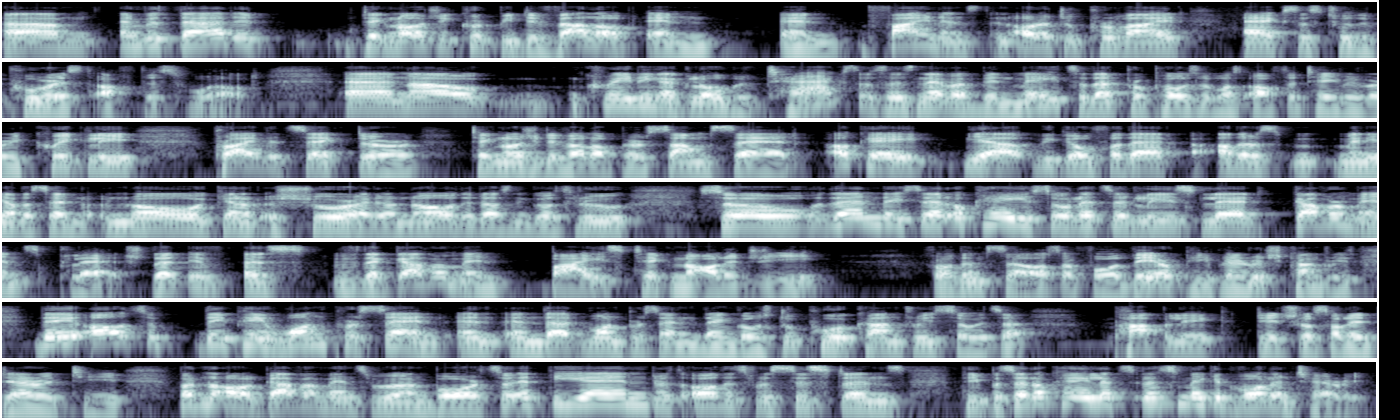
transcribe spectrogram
Um, and with that, it, technology could be developed and and financed in order to provide access to the poorest of this world. And now creating a global tax, this has never been made, so that proposal was off the table very quickly. Private sector, technology developers, some said, okay, yeah, we go for that. Others, many others said, no, I cannot assure, I don't know, that doesn't go through. So then they said, okay, so let's at least let governments pledge that if, if the government buys technology, for themselves or for their people in rich countries they also they pay 1% and and that 1% then goes to poor countries so it's a public digital solidarity. But not all governments were on board. So at the end with all this resistance people said okay let's let's make it voluntary.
